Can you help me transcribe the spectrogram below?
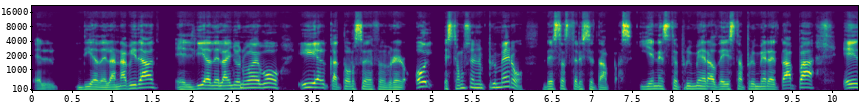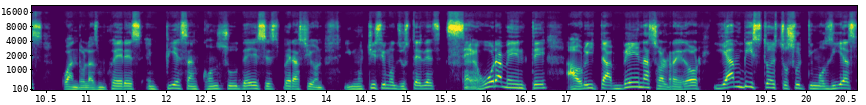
El día de la Navidad, el día del Año Nuevo y el 14 de febrero. Hoy estamos en el primero de estas tres etapas y en este primero de esta primera etapa es cuando las mujeres empiezan con su desesperación y muchísimos de ustedes seguramente ahorita ven a su alrededor y han visto estos últimos días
